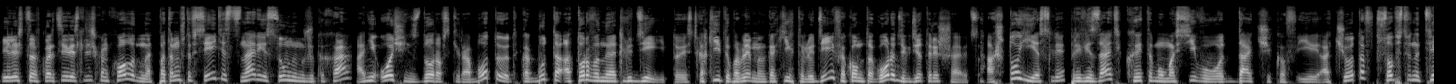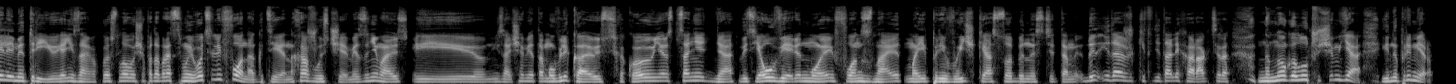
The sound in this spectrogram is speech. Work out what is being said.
Или, что, в квартире слишком холодно? Потому что все эти сценарии с умным ЖКХ, они очень здоровски работают, как будто оторваны от людей. То есть какие-то проблемы каких-то людей в каком-то городе где-то решаются. А что если привязать к этому массиву вот датчиков и отчетов, собственно, телеметрию, я не знаю, какое слово еще подобрать, с моего телефона, где я нахожусь, чем я занимаюсь, и, не знаю, чем я там увлекаюсь, какое у меня расписание дня. Ведь я уверен, мой iPhone знает мои привычки, особенности, там, и даже какие-то детали характера намного лучше, чем я. И, например,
